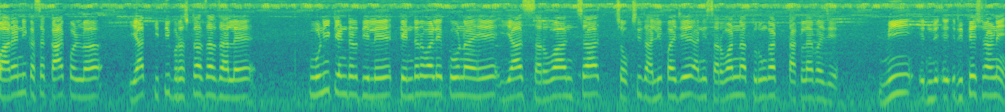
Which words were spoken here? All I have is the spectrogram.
वाऱ्याने कसं काय पडलं यात किती भ्रष्टाचार झाले कोणी टेंडर दिले? टेंडरवाले कोण आहे? या सर्वांचा चौकशी झाली पाहिजे आणि सर्वांना तुरुंगात टाकला पाहिजे. मी नि- रितेश राणे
